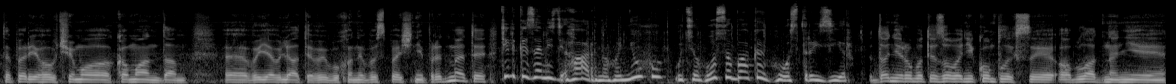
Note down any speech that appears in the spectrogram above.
Тепер його вчимо командам е, виявляти вибухонебезпечні предмети. Тільки замість гарного нюху у цього собаки гострий зір. Дані роботизовані комплекси обладнані е,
